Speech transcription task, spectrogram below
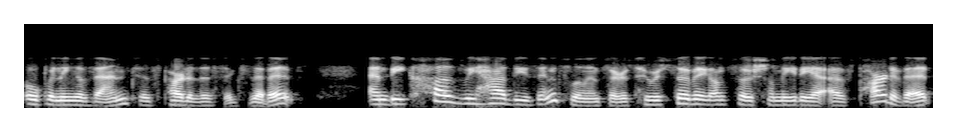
opening event as part of this exhibit. And because we had these influencers who were so big on social media as part of it,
